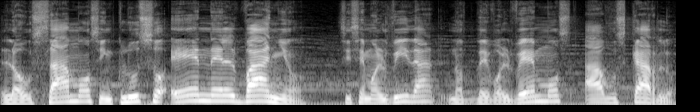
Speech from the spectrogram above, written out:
Lo usamos incluso en el baño. Si se me olvida, nos devolvemos a buscarlo.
